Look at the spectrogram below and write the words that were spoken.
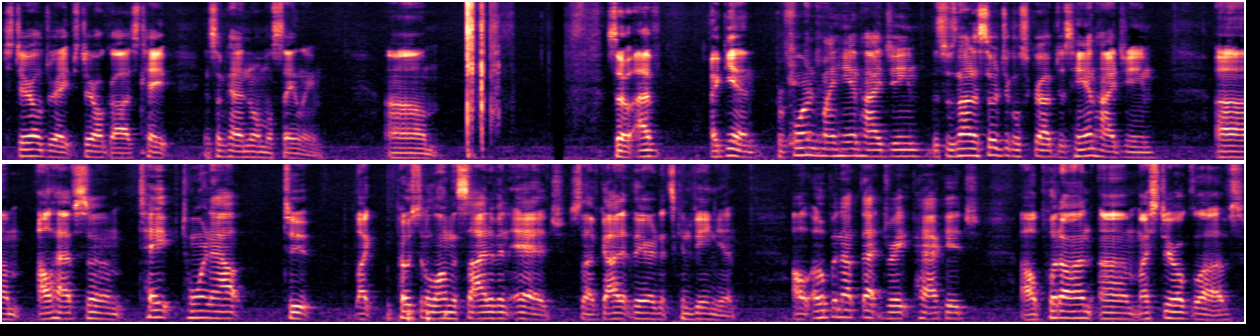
sterile drape, sterile gauze, tape, and some kind of normal saline. Um, so I've, again, performed my hand hygiene. This was not a surgical scrub, just hand hygiene. Um, I'll have some tape torn out to like posted along the side of an edge so I've got it there and it's convenient. I'll open up that drape package. I'll put on um, my sterile gloves,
